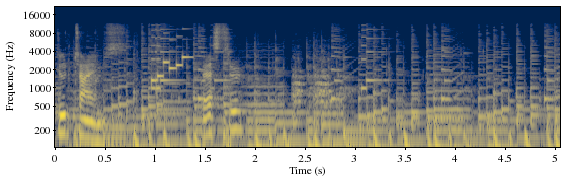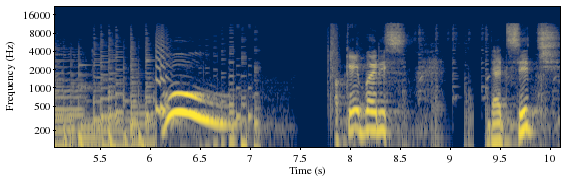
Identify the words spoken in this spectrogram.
Two times faster. Woo! Okay buddies. That's it.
